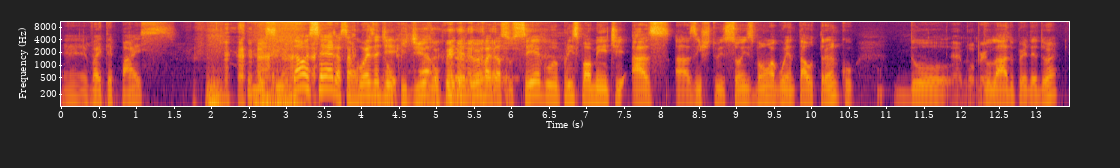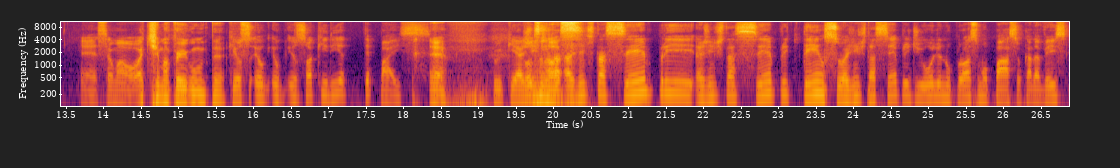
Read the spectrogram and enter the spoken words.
é, vai ter paz? Assim, não, é sério, essa é coisa de um é, o perdedor vai dar sossego, principalmente as, as instituições vão aguentar o tranco do, é, do lado perdedor? Essa é uma ótima pergunta. Que eu, eu, eu, eu só queria ter paz. É. Porque a gente, tá, a gente tá sempre. A gente tá sempre tenso, a gente tá sempre de olho no próximo passo. Cada vez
